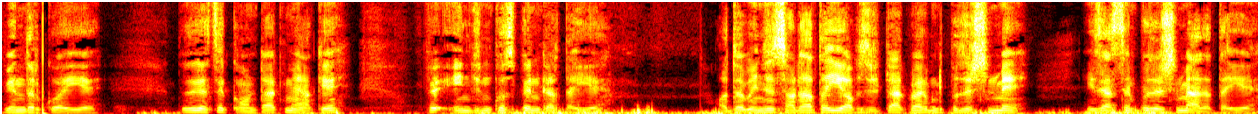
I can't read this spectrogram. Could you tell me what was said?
कि अंदर को आई है। तो जैसे कांटेक्ट में आके फिर इंजन को स्पिन करता ही है। और जब इंजन सड़ जाता है ऑपोजिट ट्रैक पर अपनी पोजिशन में, इस ऐसे पोजिशन में आ जाता ही है।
